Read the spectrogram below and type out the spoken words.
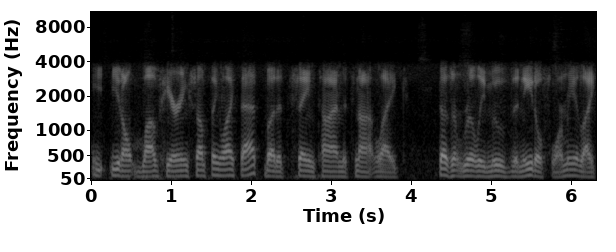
you don't love hearing something like that, but at the same time, it's not like doesn't really move the needle for me. Like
